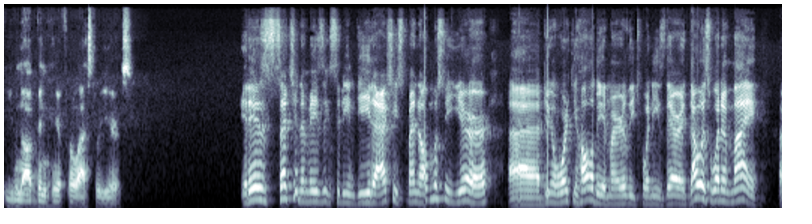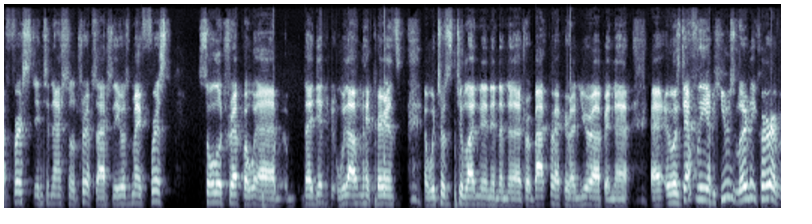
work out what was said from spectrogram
even though I've been here for the last three years. It is such an amazing city indeed. I actually spent almost a year uh, doing a working holiday in my early 20s there. And that was one of my uh, first international trips, actually. It was my first solo trip uh, that I did without my parents, uh, which was to London and then a backpacker around Europe. And uh, uh, it was definitely a huge learning curve,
